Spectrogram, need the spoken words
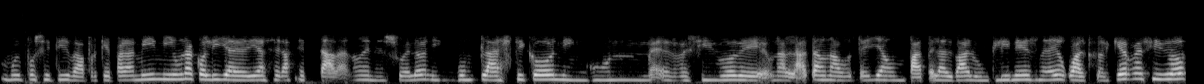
muy positiva porque para mí ni una colilla debería ser aceptada ¿no? en el suelo ningún plástico ningún eh, residuo de una lata una botella un papel albal un clines me da igual cualquier residuo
